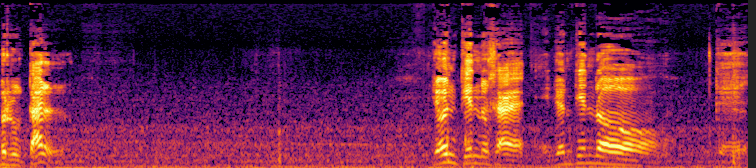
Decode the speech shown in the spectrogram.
brutal. Yo entiendo, o sea, yo entiendo que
